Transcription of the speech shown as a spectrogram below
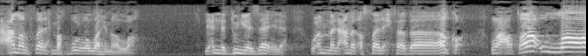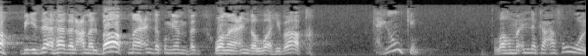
عمل صالح مقبول والله من الله. لأن الدنيا زائلة. وأما العمل الصالح فباق. وعطاء الله بإزاء هذا العمل باق. ما عندكم ينفد وما عند الله باق. لا يمكن. اللهم إنك عفو.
